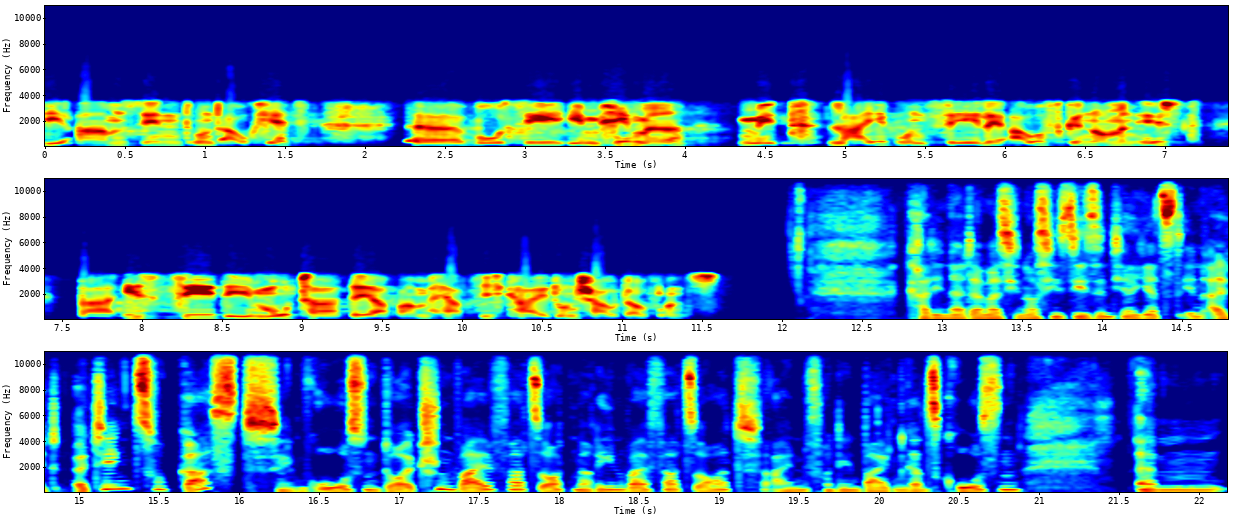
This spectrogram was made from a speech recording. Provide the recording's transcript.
die arm sind. Und auch jetzt, äh, wo sie im Himmel mit Leib und Seele aufgenommen ist, da ist sie die Mutter der Barmherzigkeit und schaut auf uns. Kardinal Damascinossi, Sie sind ja jetzt in Altötting zu Gast, dem großen deutschen Wallfahrtsort, Marienwallfahrtsort, einen von den beiden ganz großen. Ähm,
